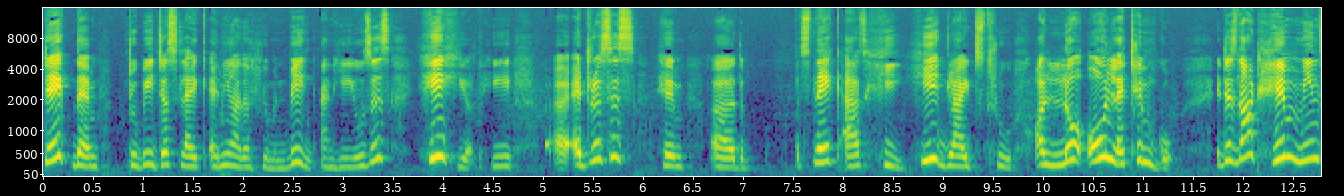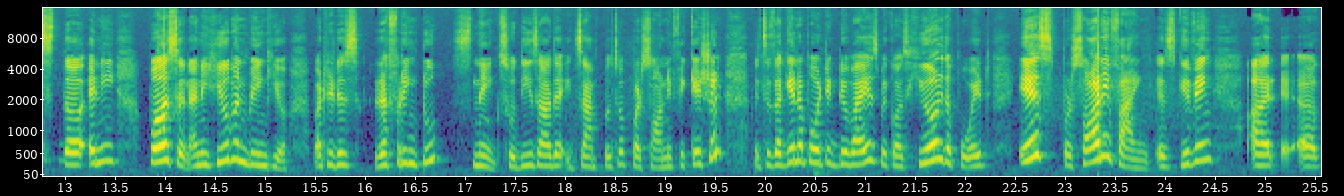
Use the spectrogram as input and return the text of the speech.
take them to be just like any other human being. And he uses he here. He uh, addresses him, uh, the snake, as he. He glides through. Or lo, oh, let him go. It is not him means the any person, any human being here, but it is referring to snake. So these are the examples of personification, which is again a poetic device because here the poet is personifying, is giving a, a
